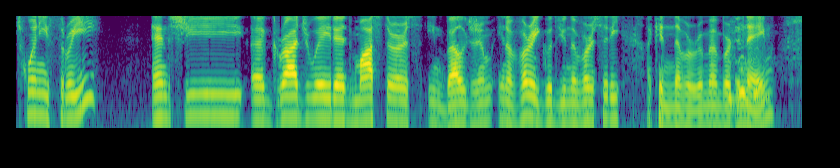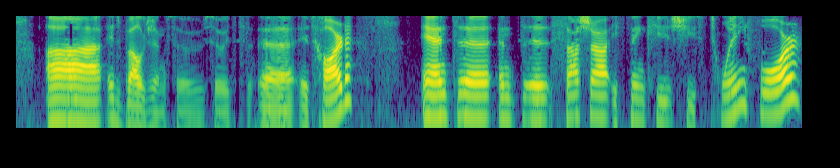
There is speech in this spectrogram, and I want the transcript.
23, and she uh, graduated masters in Belgium in a very good university. I can never remember the name. Uh, it's Belgian, so so it's uh, it's hard. And uh, and uh, Sasha, I think he, she's 24.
